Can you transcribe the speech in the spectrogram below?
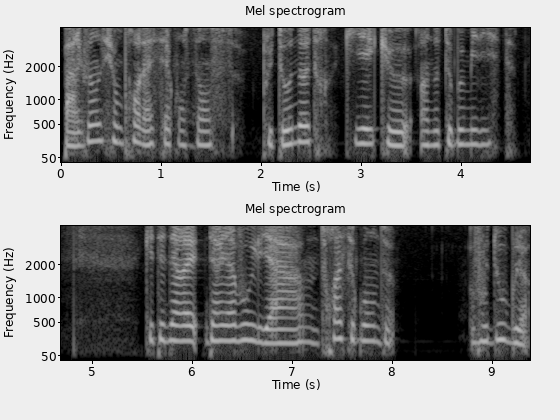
Par exemple, si on prend la circonstance plutôt neutre, qui est qu'un automobiliste qui était derrière vous il y a trois secondes vous double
